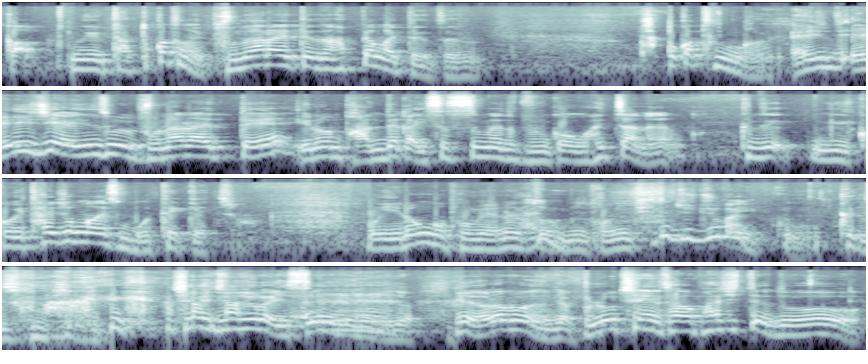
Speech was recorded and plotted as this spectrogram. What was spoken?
그러니까 다 똑같은 거예요. 분할할 때든 합병할 때든 다 똑같은 거예요. LG, 엔솔 분할할 때 이런 반대가 있었음에도 불구하고 했잖아요. 근데 거기 탈중화해서 못했겠죠. 뭐 이런 거 보면은 아니, 또뭐 거기 최대 주주가 있고 그쵸. 최대 주주가 있어야 되는 거죠. 그러니까 여러분 그러니까 블록체인 사업 하실 때도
